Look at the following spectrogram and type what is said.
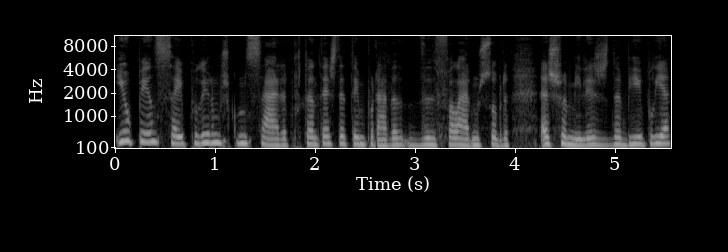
eu pensei podermos começar, portanto, esta temporada de falarmos sobre as famílias da Bíblia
